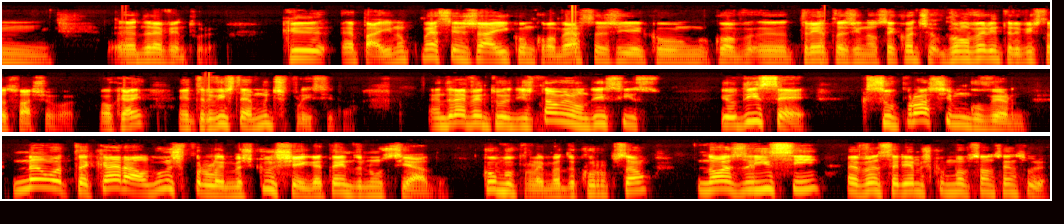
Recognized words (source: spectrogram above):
um, André Ventura? Que, epá, e não comecem já aí com conversas e com, com uh, tretas e não sei quantos, vão ver a entrevista, se faz favor, ok? A entrevista é muito explícita. André Ventura diz, não, eu não disse isso. Eu disse é que se o próximo governo não atacar alguns problemas que o Chega tem denunciado, como o problema da corrupção, nós aí sim avançaremos com uma opção de censura.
